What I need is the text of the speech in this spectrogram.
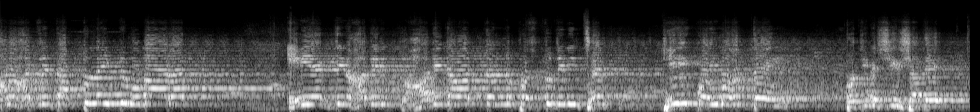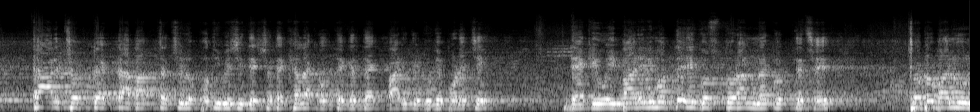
হলো হজরত আব্দুল্লাহ ইবনে মুবারক। ইনি একদিন হজের, হজে যাওয়ার জন্য প্রস্তুতি নিচ্ছেন। ঠিক ওই মুহূর্তে প্রতিবেশীর সাথে তার ছোট্ট একটা বাচ্চা ছিল। প্রতিবেশীদের সাথে খেলা করতে খেলতে এক বাড়িতে ঢুকে পড়েছে। দেখে ওই বাড়ির মধ্যে গোস্ত রান্না করতেছে। ছোট মানুষ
